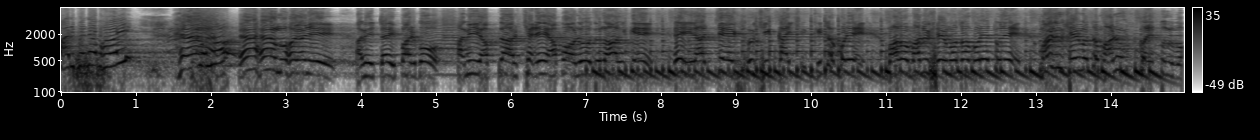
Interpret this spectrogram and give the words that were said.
পারবে না ভাই? হ্যাঁ হ্যাঁ হ্যাঁ মহারানী আমি তাই পারব। আমি আপনার ছেড়ে আপন দুলালকে এই রাজ্যে সুশিক্ষায় শিক্ষিত করে ভালো মানুষের মতো করে তুলে মানুষের মতো মানুষ করে তুলবো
